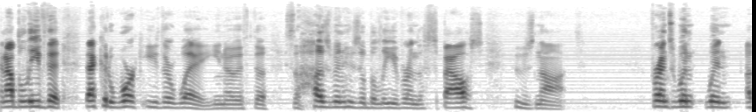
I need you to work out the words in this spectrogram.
And I believe that that could work either way. You know, if the, the husband who's a believer and the spouse who's not. Friends, when, when a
